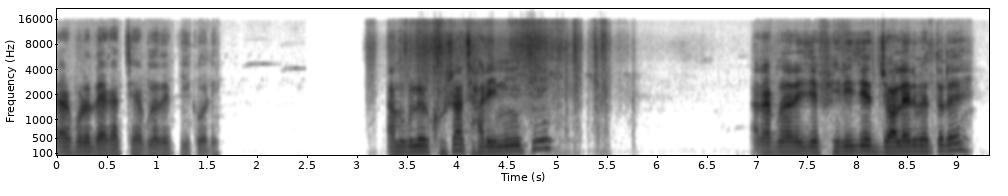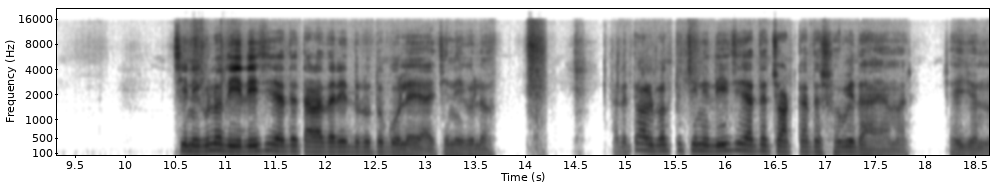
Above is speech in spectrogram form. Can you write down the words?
তারপরে দেখাচ্ছি আপনাদের কি করি। আমগুলোর খোসা ছাড়িয়ে নিয়েছি। আর আপনার এই যে ফ্রিজের জলের ভেতরে চিনিগুলো দিয়ে দিয়েছি যাতে তাড়াতাড়ি দ্রুত গলে যায় চিনিগুলো। আর এতে অল্প একটু চিনি দিয়েছি যাতে চটকাতে সুবিধা হয় আমার, সেই জন্য।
